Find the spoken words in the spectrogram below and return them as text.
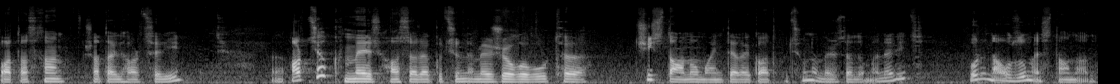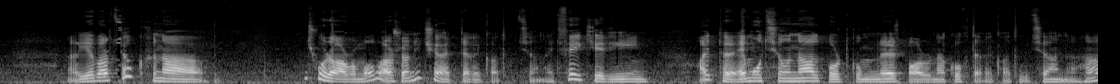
պատասխան շատ այլ հարցերի, Արդյոք մեր հասարակությունը, մեր ժողովուրդը չի ստանում այն տեղեկատվությունը մեր ԶԼՄ-ներից, որը նա ուզում է ստանալ։ Եվ արդյոք նա ինչ որ առումով արժանի չէ այդ տեղեկատվության, այդ ֆեյքերին, այդ էմոցիոնալ պորտկումներ պարունակող տեղեկատվությանը, հա,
